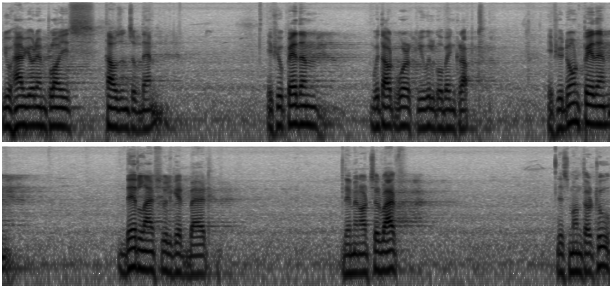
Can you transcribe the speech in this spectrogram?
you have your employees, thousands of them. If you pay them without work, you will go bankrupt. If you don't pay them, their lives will get bad. They may not survive this month or two.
